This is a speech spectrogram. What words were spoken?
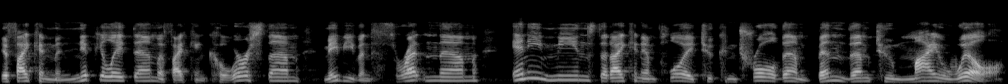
if I can manipulate them, if I can coerce them, maybe even threaten them, any means that I can employ to control them, bend them to my will.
